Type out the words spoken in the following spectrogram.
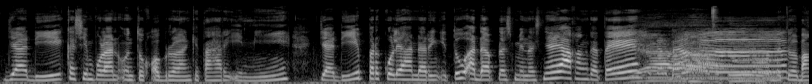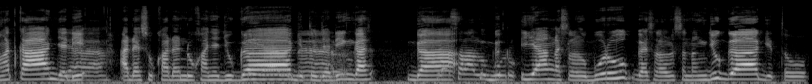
Jadi, kesimpulan untuk obrolan kita hari ini, jadi perkuliahan daring itu ada plus minusnya ya Kang Teteh. Benar banget. Betul, betul banget kan. Jadi Ya. ada suka dan dukanya juga Iya, gitu. Jadi nggak nggak selalu buruk. Iya, nggak selalu buruk, nggak selalu seneng juga gitu.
